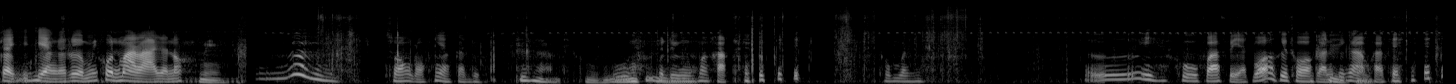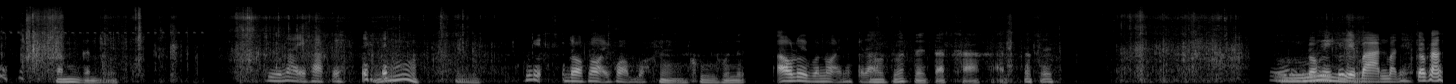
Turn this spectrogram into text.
ไก่สีแจงก็เริ่มมีคนมาหลายแล้วเนาะแม่นสองดอกเนี่ยกันอยู่คืองามที่คุณอุ้ยมาดึงมาขักทมไปเอ้ยคู่ฟ้าเฟียดบ่คือทอกันคืองามคักเลยซ้ำกันเลยอยู่ในคักเลยโอ้นี่ดอกหน่อยพร้อมบ่อืมคู่คนนึง เอาเลยบ่หน่อยนะก็ได้เอาตัวแต่ตัดขาขาดอืมดอกนี้คือได้บานบัดนี้กำลัง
